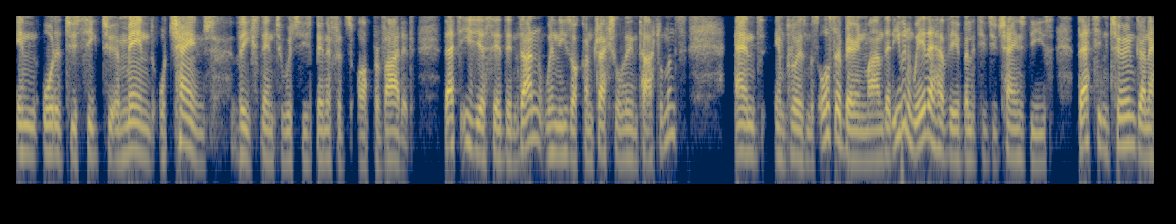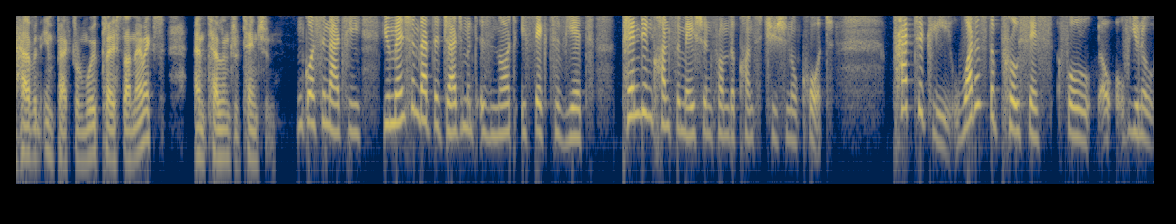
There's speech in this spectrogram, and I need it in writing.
in order to seek to amend or change the extent to which these benefits are provided. That's easier said than done when these are contractual entitlements. And employers must also bear in mind that even where they have the ability to change these, that's in turn going to have an impact on workplace dynamics and talent retention. Nkosinathi, you mentioned that the judgment is not effective yet, pending confirmation from the Constitutional Court practically what is the process for uh, you know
